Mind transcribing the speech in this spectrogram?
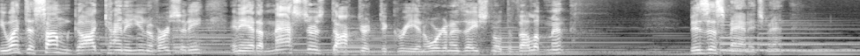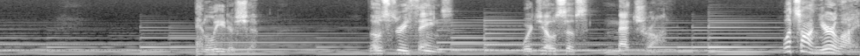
He went to some God kind of university and he had a master's doctorate degree in organizational development, business management, and leadership. Those three things were Joseph's metron. What's on your life?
